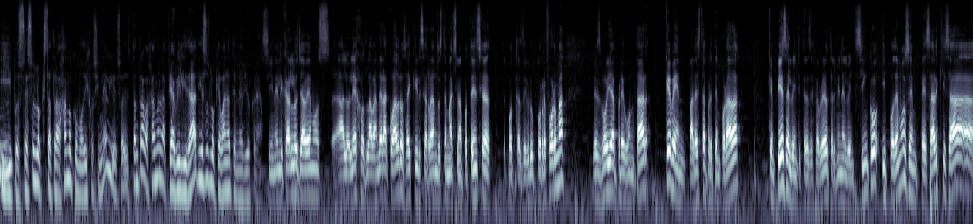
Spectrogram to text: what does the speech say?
Y pues eso es lo que está trabajando, como dijo Sinelli. O sea, están trabajando en la fiabilidad y eso es lo que van a tener, yo creo. Sinelli y Carlos, ya vemos a lo lejos la bandera a cuadros. Hay que ir cerrando este máxima potencia, este podcast de Grupo Reforma. Les voy a preguntar qué ven para esta pretemporada que empieza el 23 de febrero, termina el 25 y podemos empezar quizá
